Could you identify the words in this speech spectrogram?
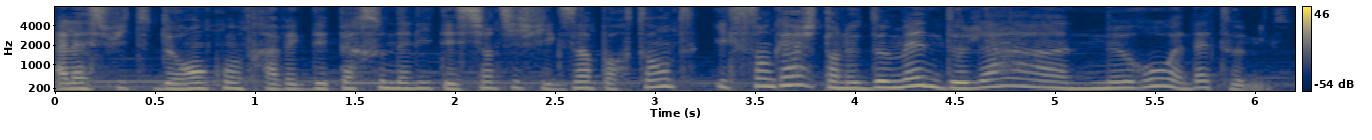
À la suite de rencontres avec des personnalités scientifiques importantes, il s'engage dans le domaine de la neuroanatomie.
